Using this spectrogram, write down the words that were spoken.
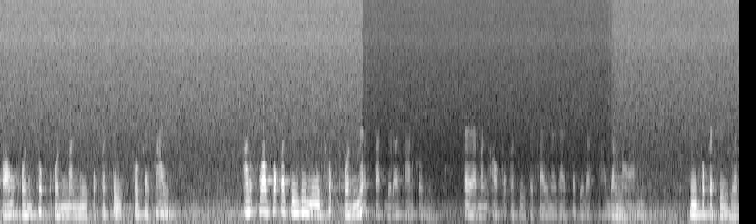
ของคนทุกคนมันมีปกติทุกใต้อันความปกติที่มีทุกคนแม้สัตว์เดรัจฉานก็มี แต่มันเอาปกติไปใช้ไม่ได้สัตว์เดรัจฉานยังนอน มีปกติเหมือน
